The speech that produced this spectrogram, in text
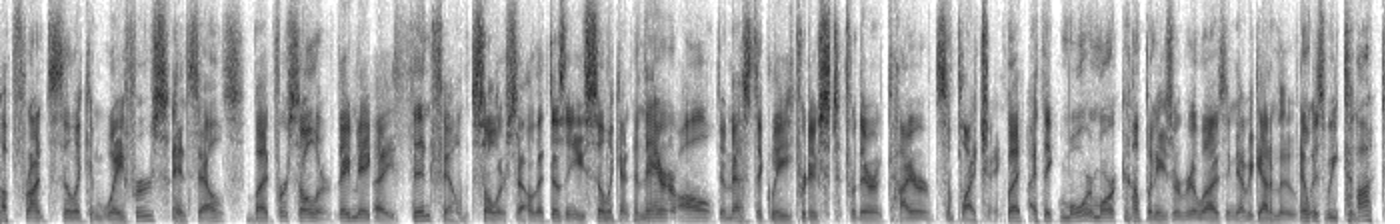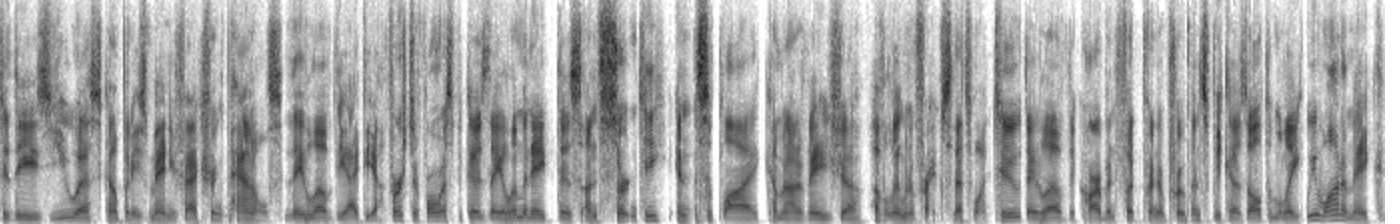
upfront silicon wafers and cells. But First Solar, they make a thin film solar cell that doesn't use silicon, and they are all domestically produced for their entire supply chain. But I think more and more companies are realizing that we got to move. And as we talk to these US companies, companies manufacturing panels, they love the idea. First and foremost, because they eliminate this uncertainty in supply coming out of Asia of aluminum frames. That's one. Two, they love the carbon footprint improvements because ultimately we want to make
